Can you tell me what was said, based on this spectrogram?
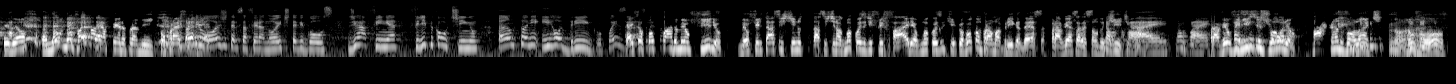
Entendeu? Não, não vai valer a pena pra mim comprar essa briga. hoje, terça-feira à noite, teve gols de Rafinha, Felipe Coutinho, Anthony e Rodrigo. Pois E é. aí, se eu for pro quarto do meu filho, meu filho tá assistindo, tá assistindo alguma coisa de Free Fire, alguma coisa do tipo. Eu vou comprar uma briga dessa pra ver a seleção do Não Tite, cara. vai, não vai. Pra ver o Vinícius. Júnior marcando volante. Não. Não vou.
